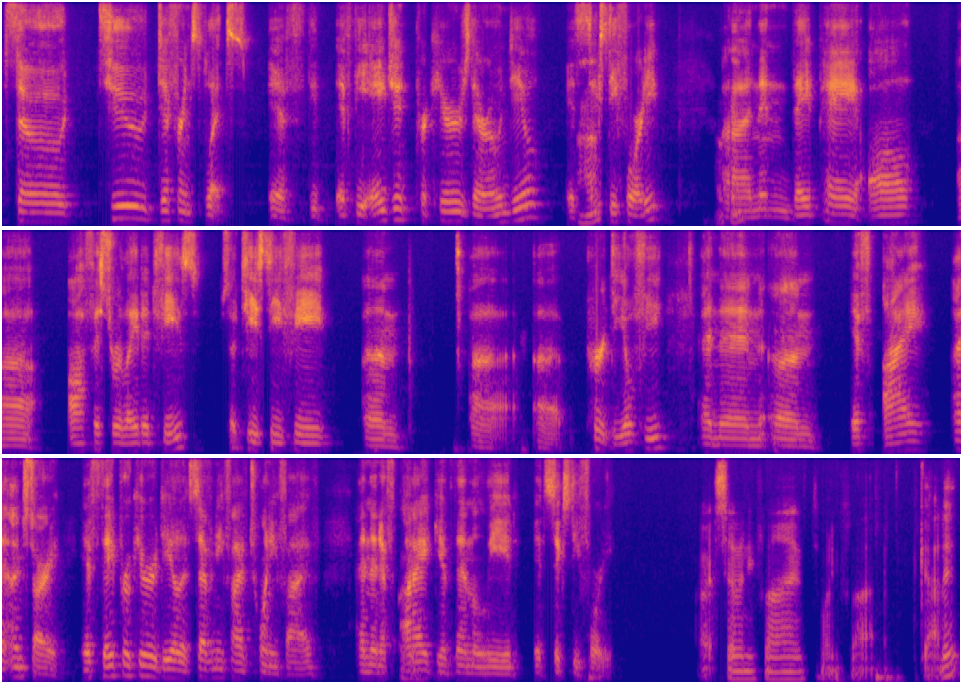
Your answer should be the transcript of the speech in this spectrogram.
So two different splits if the if the agent procures their own deal, it's uh-huh. 60 40. Okay. Uh, and then they pay all uh, office related fees. So TC fee, um, uh, uh, per deal fee. And then um, if I, I, I'm sorry, if they procure a deal, it's 75 25. And then if okay. I give them a lead, it's 60 40. All right, 75 25. Got it.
